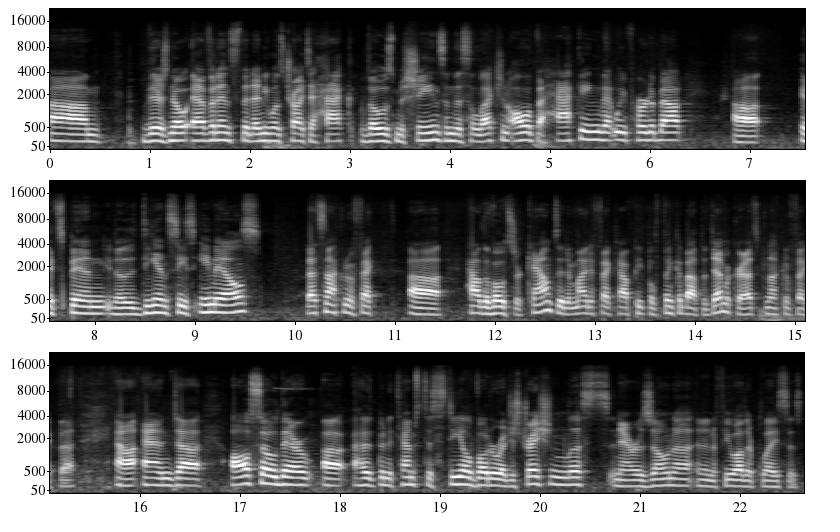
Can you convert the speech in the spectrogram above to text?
um, there's no evidence that anyone's tried to hack those machines in this election. All of the hacking that we've heard about, uh, it's been you know the DNC's emails. That's not going to affect uh, how the votes are counted. It might affect how people think about the Democrats, but not going to affect that. Uh, and uh, also, there uh, has been attempts to steal voter registration lists in Arizona and in a few other places.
